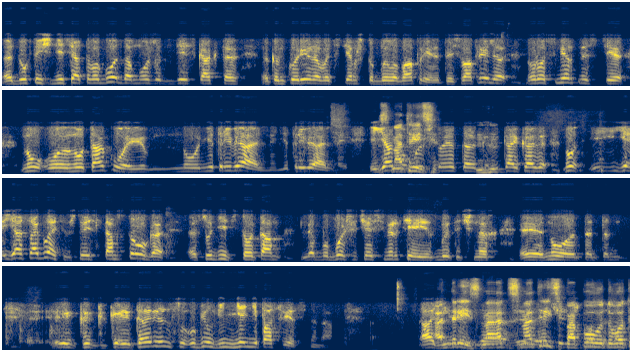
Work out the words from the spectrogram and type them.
2010 э, года может здесь как-то конкурировать с тем, что было в апреле. То есть в апреле ну, рост смертности, ну, ну такой, ну, нетривиальный, нетривиальный. И я Смотрите. думаю, что это... Угу. Как, как, ну, я, я согласен, что если там строго судить, то там большая часть смертей избыточных, э, ну, э, коронавирус убил не непосредственно. Андрей, да, смотрите, по поводу, вот,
